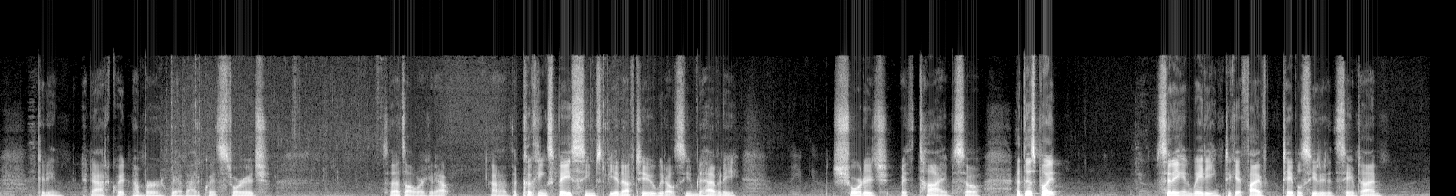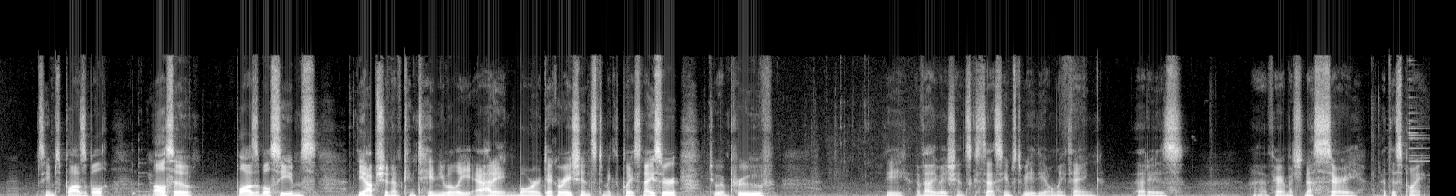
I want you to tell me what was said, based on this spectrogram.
getting an adequate number. We have adequate storage. So that's all working out. Uh, the cooking space seems to be enough too. We don't seem to have any shortage with time. So at this point, sitting and waiting to get five tables seated at the same time seems plausible. Also plausible seems the option of continually adding more decorations to make the place nicer, to improve the evaluations, because that seems to be the only thing that is uh, very much necessary at this point.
